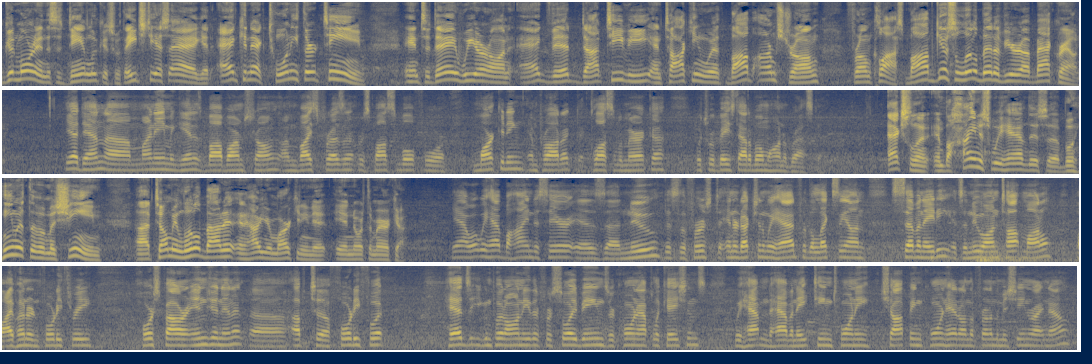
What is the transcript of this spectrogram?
Well, good morning. This is Dan Lucas with HTS Ag at Ag Connect 2013. And today we are on agvid.tv and talking with Bob Armstrong from Claas. Bob, give us a little bit of your uh, background. Yeah, Dan, uh, my name again is Bob Armstrong. I'm Vice President responsible for marketing and product at Claas of America, which we're based out of Omaha, Nebraska. Excellent. And behind us we have this uh, behemoth of a machine. Uh, tell me a little about it and how you're marketing it in North America. Yeah, what we have behind us here is uh, new. This is the first introduction we had for the Lexion 780. It's a new on top model, 543 horsepower engine in it, uh, up to 40 foot heads that you can put on either for soybeans or corn applications. We happen to have an 1820 chopping corn head on the front of the machine right now.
